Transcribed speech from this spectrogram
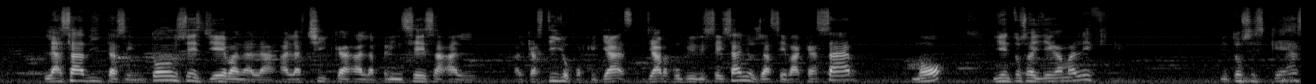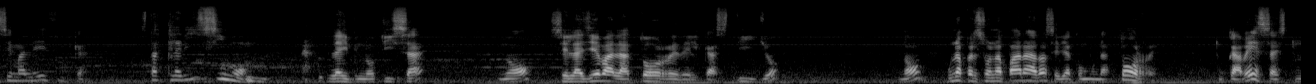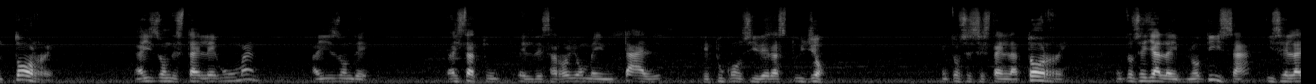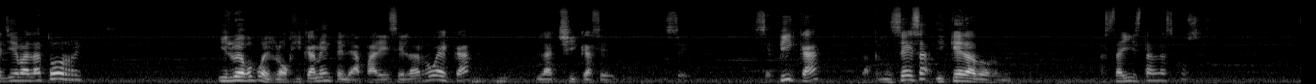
las haditas entonces llevan a la, chica, a la princesa al, castillo porque ya, ya va a cumplir 16 años, ya se va a casar, ¿no? Y entonces ahí llega Maléfica. Y entonces, ¿qué hace Maléfica? está clarísimo. La hipnotiza, ¿no? Se la lleva a la torre del castillo, ¿no? Una persona parada sería como una torre. Tu cabeza es tu torre. Ahí es donde está el ego humano. Ahí es donde, ahí está tu, el desarrollo mental que tú consideras tu yo. Entonces está en la torre. Entonces ella la hipnotiza y se la lleva a la torre. Y luego, pues lógicamente le aparece la rueca, la chica se, se, se pica, la princesa, y queda dormida. Hasta ahí están las cosas.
